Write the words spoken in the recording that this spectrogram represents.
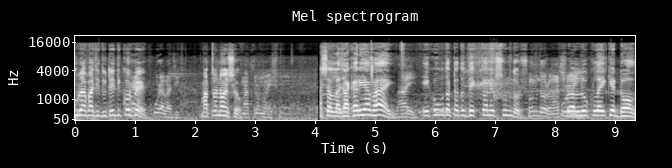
উড়াবাজি দুইটাই দিক করবে? পুরাবাজি মাত্র নয়শো? মাত্র নয়শো। মাশাল্লাহ জাকারিয়া ভাই ভাই। এই কবুতরটা তো দেখতে অনেক সুন্দর। সুন্দর পুরা লুক লাইক এ ডল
